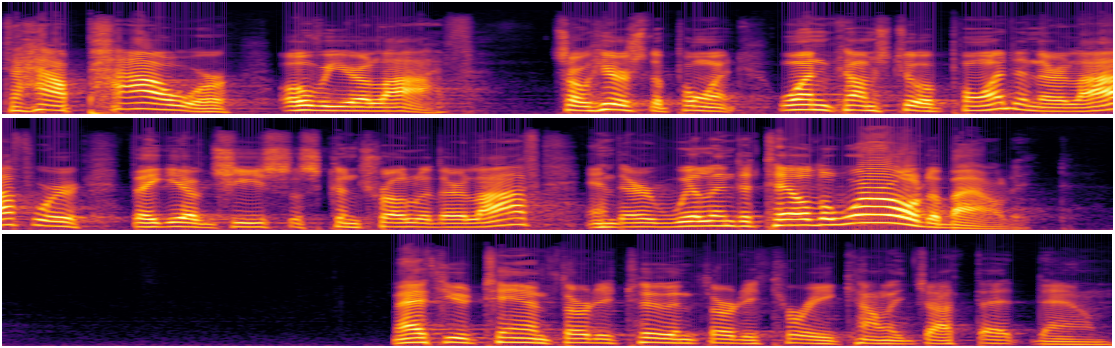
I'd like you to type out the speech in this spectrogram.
to have power over your life. So here's the point. One comes to a point in their life where they give Jesus control of their life and they're willing to tell the world about it. Matthew 10, 32 and 33, kindly jot that down.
